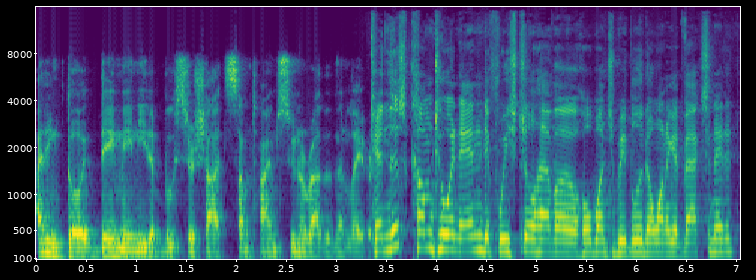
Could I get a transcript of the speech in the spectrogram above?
I think they may need a booster shot sometime sooner rather than later. Can this come to an end if we still have a whole bunch of people who don't want to get vaccinated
